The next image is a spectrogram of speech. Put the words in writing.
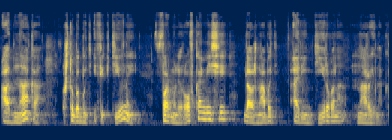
Однако, чтобы быть эффективной, формулировка миссии должна быть ориентирована на рынок.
